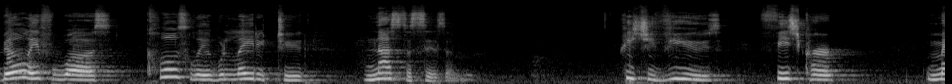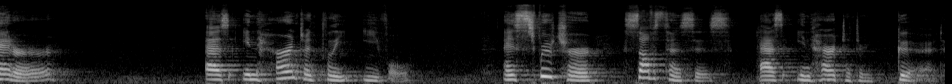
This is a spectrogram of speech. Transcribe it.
belief was closely related to Gnosticism, which views physical matter as inherently evil and spiritual substances as inherently good.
